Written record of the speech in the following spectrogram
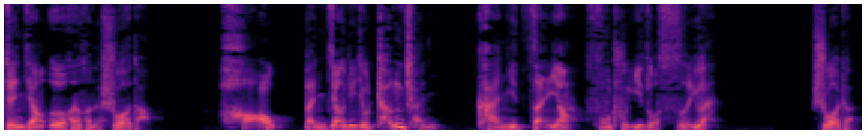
镇将恶狠狠地说道：“好，本将军就成全你，看你怎样孵出一座寺院。”说着，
